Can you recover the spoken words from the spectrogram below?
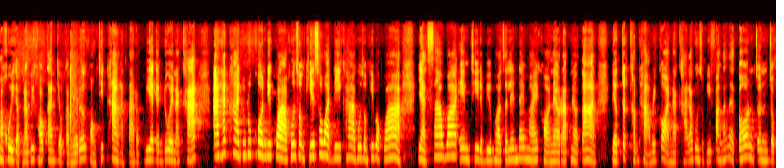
มาคุยกับนักวิเคราะห์การเกี่ยวกับในเรื่องของทิศทางอัตราดอกเบี้ยกันด้วยนะคะอาทักทายทุกๆ คนดีกว่า คุณสมคิดสวัสดีค่ะ คุณสมคิดบอกว่า อยากทราบว่า MTW พอจะเล่นได้ไหมขอแนวรับแนวต้าน เดี๋ยวจดคำถามไว้ก่อนนะคะ แล้วคุณสมคิดฟังตั้งแต่ต้นจนจบ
